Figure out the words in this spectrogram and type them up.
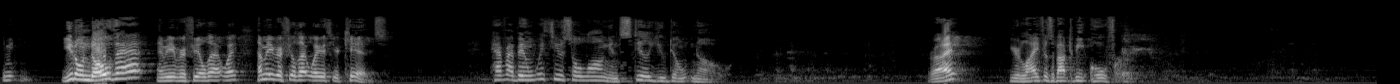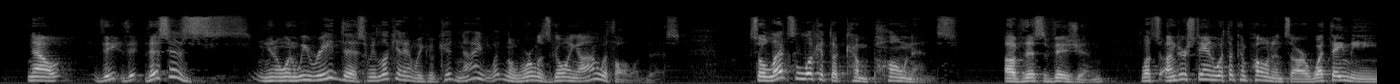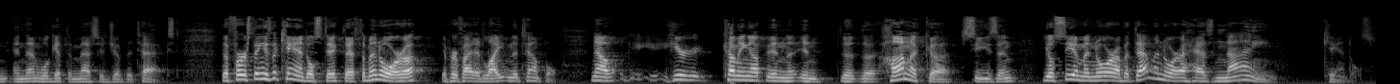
You, mean, you don't know that? Have you ever feel that way? How many of you ever feel that way with your kids? Have I been with you so long and still you don't know? Right? Your life is about to be over. Now, the, the, this is, you know, when we read this, we look at it and we go, good night, what in the world is going on with all of this? So let's look at the components of this vision. Let's understand what the components are, what they mean, and then we'll get the message of the text. The first thing is the candlestick. That's the menorah. It provided light in the temple. Now, here coming up in the, in the, the Hanukkah season, you'll see a menorah, but that menorah has nine candles.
